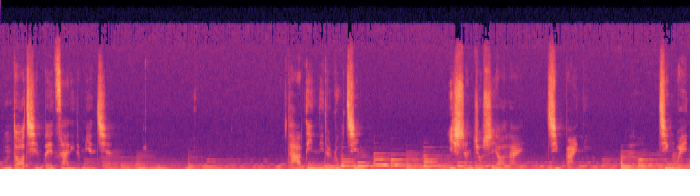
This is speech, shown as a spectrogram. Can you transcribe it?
我们都要谦卑在你的面前，路径，一生就是要来敬拜你。敬畏你，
